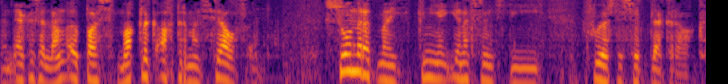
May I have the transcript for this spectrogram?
en ek is 'n lang ou pas maklik agter myself in sonder dat my knie enigsins die voorste sitplek raak.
